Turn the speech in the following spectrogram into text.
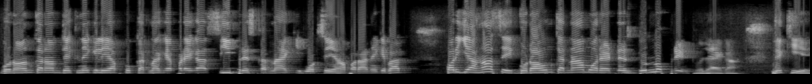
गोडाउन का नाम देखने के लिए आपको करना क्या पड़ेगा? सी प्रेस करना है कीबोर्ड से यहाँ पर आने के बाद। और यहाँ से गोडाउन का नाम और एड्रेस दोनों प्रिंट हो जाएगा। देखिए,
